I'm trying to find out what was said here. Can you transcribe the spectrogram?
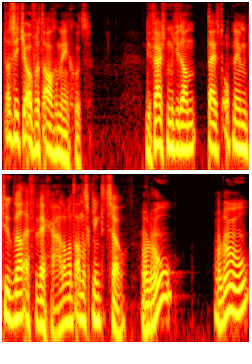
dan zit je over het algemeen goed. Die vuist moet je dan tijdens het opnemen natuurlijk wel even weghalen, want anders klinkt het zo. Hallo? Hallo?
